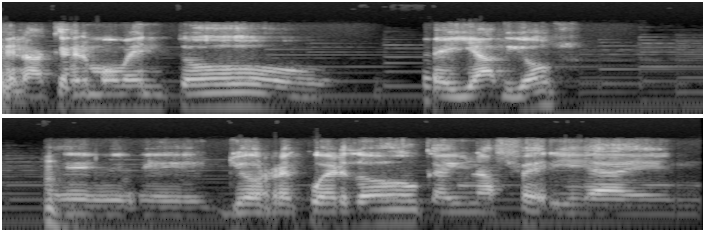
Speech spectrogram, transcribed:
en aquel momento veía a Dios. Eh, yo recuerdo que hay una feria en,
